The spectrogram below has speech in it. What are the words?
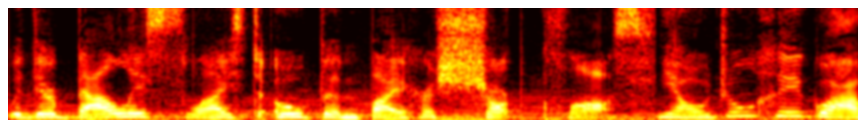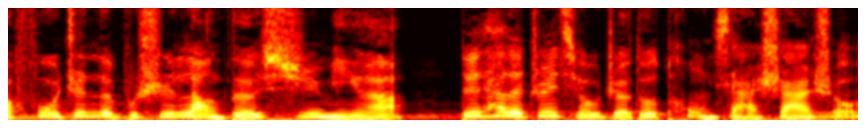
with their bellies sliced open by her sharp claws. 鸟中黑寡妇真的不是浪得虚名啊，对她的追求者都痛下杀手。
